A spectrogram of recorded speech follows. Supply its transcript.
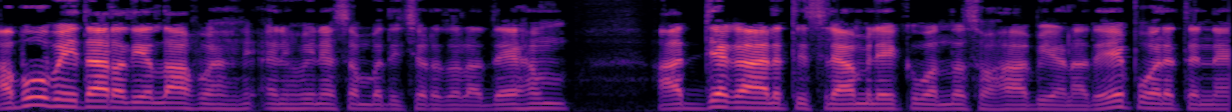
അബൂ ബൈദാർ അലി അള്ളാഹു അനുഹുവിനെ സംബന്ധിച്ചിടത്തോളം അദ്ദേഹം ആദ്യകാലത്ത് ഇസ്ലാമിലേക്ക് വന്ന സ്വഹാബിയാണ്. അതേപോലെ തന്നെ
